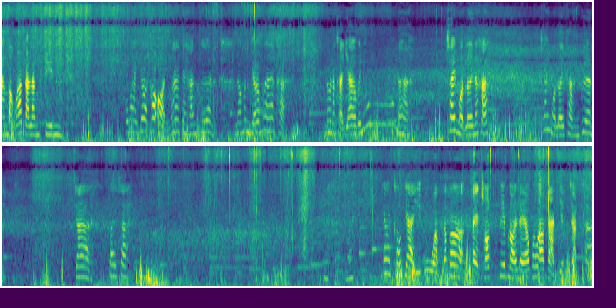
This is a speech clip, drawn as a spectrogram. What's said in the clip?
างบอกว่ากำลังฟิน เพราะว่ายอดเขาอ่อนมากนะคะเพื่อน แล้วมันเยอะมากค่ะนู่นนะคะยาวไปนู่นนะคะใช่หมดเลยนะคะ ใช่หมดเลยค่ะเพื่อนจ้าไปจ้า เขาใหญ่อวบ แล้วก็แต่ช็อกเรียบร้อยแล้ว เพราะว่าอากาศเย็นจัดค่ะ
